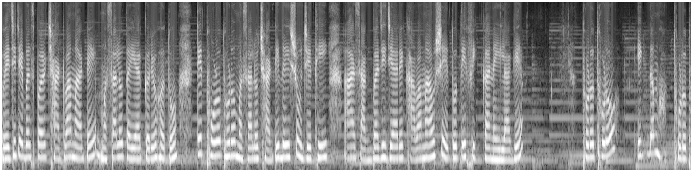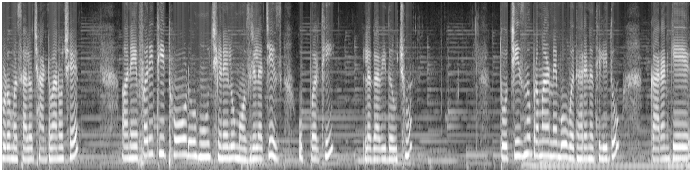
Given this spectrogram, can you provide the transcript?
વેજીટેબલ્સ પર છાંટવા માટે મસાલો તૈયાર કર્યો હતો, તે થોડો થોડો મસાલો છાંટી દઈશું. જેથી આ શાકભાજી જ્યારે ખાવામાં આવશે, તો તે ફિક્કા નહીં લાગે. થોડો થોડો, એકદમ થોડો થોડો મસાલો છાંટવાનો છે. અને ફરીથી થોડું હું છીણેલું મોઝરેલા ચીઝ ઉપરથી લગાવી દઉં છું. તો ચીઝનું પ્રમાણ મેં બહુ વધારે નથી લીધું, કારણ કે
